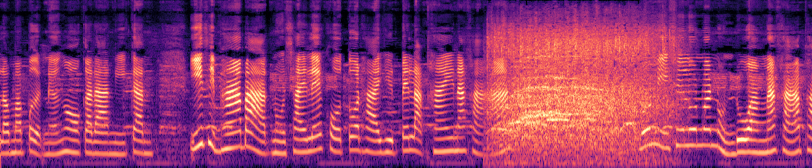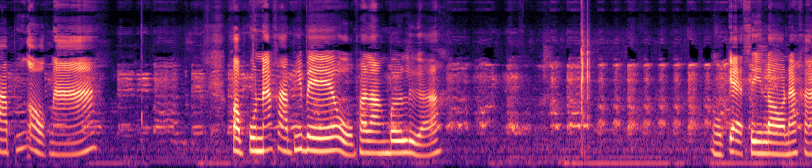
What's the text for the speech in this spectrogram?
เรามาเปิดเนื้องอกระดานนี้กัน 25 บาท หนูใช้เลขโคตัวท้ายยึดเป็นหลักให้นะคะ รุ่นนี้ชื่อรุ่นว่าหนุนดวงนะคะ พาเพิ่งออกนะ ขอบคุณนะคะพี่เบล พลังเบอร์เหลือ หนูแกะซีนรอนะคะ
